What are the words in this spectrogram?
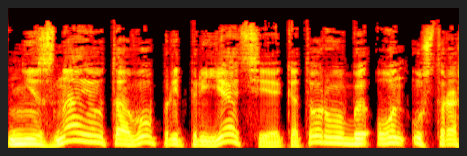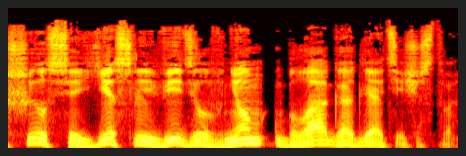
Не знаю того предприятия, которого бы он устрашился, если видел в нем благо для Отечества.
